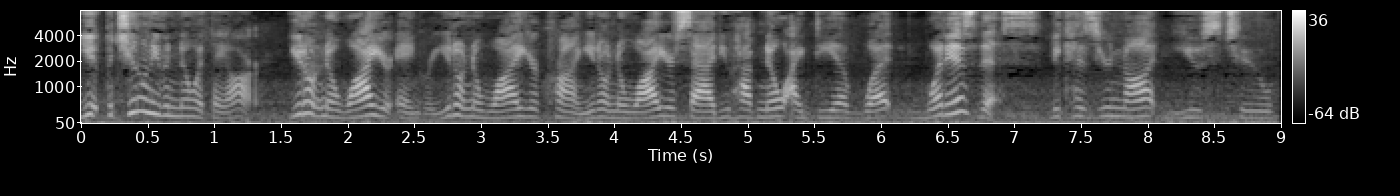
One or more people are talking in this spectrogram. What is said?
you but you don't even know what they are. You don't know why you're angry. You don't know why you're crying. You don't know why you're sad. You have no idea what what is this because you're not used to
